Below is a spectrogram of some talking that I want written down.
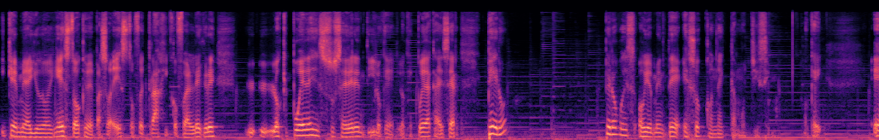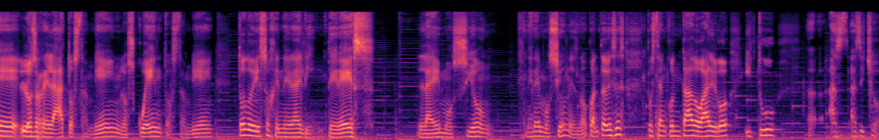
y que me ayudó en esto, que me pasó esto, fue trágico, fue alegre, lo que puede suceder en ti, lo que, lo que puede acaecer. Pero, pero pues obviamente eso conecta muchísimo, ¿ok? Eh, los relatos también, los cuentos también, todo eso genera el interés, la emoción, genera emociones, ¿no? ¿Cuántas veces pues te han contado algo y tú ah, has, dicho,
